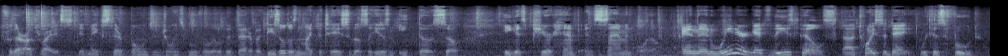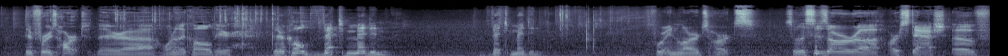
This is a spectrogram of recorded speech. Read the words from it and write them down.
for their arthritis. It makes their bones and joints move a little bit better. But Diesel doesn't like the taste of those, so he doesn't eat those. So he gets pure hemp and salmon oil. And then Wiener gets these pills uh, twice a day with his food. They're for his heart. They're, uh, what are they called here? They're called Vetmedin. Vetmedin for enlarged hearts. So this is our uh, our stash of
